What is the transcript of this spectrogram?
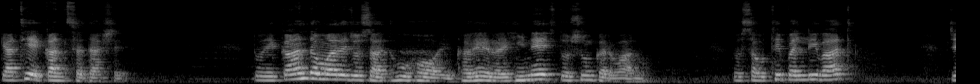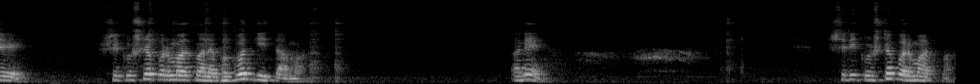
ક્યાંથી એકાંત સધાશે? તો એકાંત અમારે જો સાધવું હોય, ઘરે રહીને જ તો શું કરવાનું? તો સૌથી પહેલી વાત જે શ્રી કૃષ્ણ પરમાત્માને ભગવદ્ ગીતામાં અને શ્રી કૃષ્ણ પરમાત્મા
